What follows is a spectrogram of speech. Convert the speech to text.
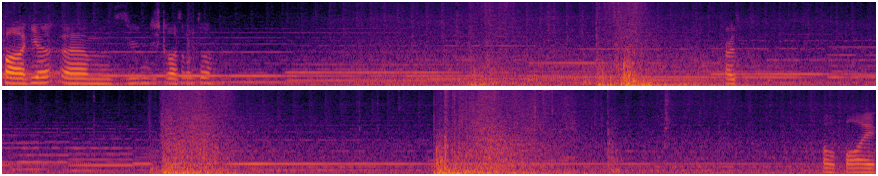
fahr hier, ähm, Süden die Straße runter. Halt. Oh boy.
